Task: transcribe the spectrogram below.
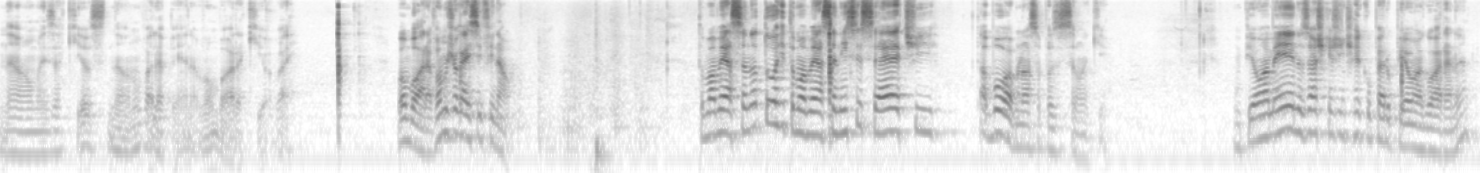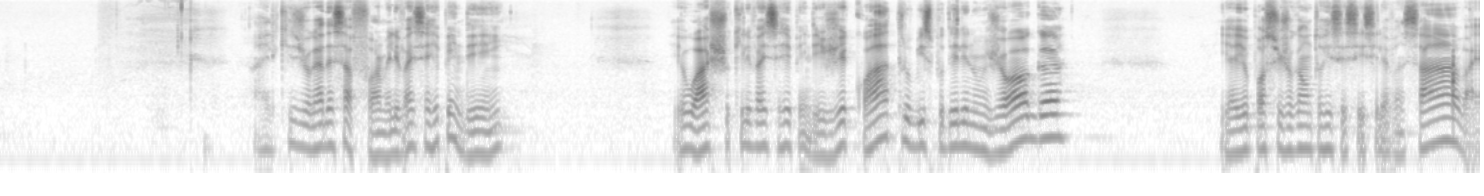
Não, mas aqui, eu, não, não vale a pena. Vambora aqui, ó, vai. Vambora, vamos jogar esse final. Estamos ameaçando a torre, estamos ameaçando em C7. Tá boa a nossa posição aqui. Um peão a menos, acho que a gente recupera o peão agora, né? Ah, ele quis jogar dessa forma, ele vai se arrepender, hein? Eu acho que ele vai se arrepender. G4, o bispo dele não joga. E aí eu posso jogar um torre C6 se ele avançar. Vai,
